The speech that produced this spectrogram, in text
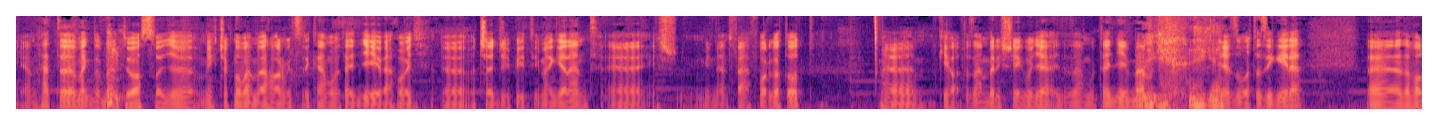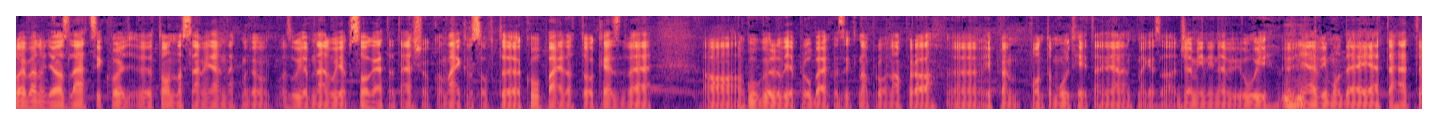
Igen, hát megdöbbentő az, hogy még csak november 30-án volt egy éve, hogy a ChatGPT megjelent, és mindent felforgatott. Kihalt az emberiség, ugye, az elmúlt egy évben. Igen. Ez volt az ígéret. De valójában ugye az látszik, hogy tonna szám jelennek meg az újabbnál újabb szolgáltatások, a Microsoft Copilot-tól kezdve a, a Google ugye próbálkozik napról napra, éppen pont a múlt héten jelent meg ez a Gemini nevű új uh-huh. nyelvi modellje, tehát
